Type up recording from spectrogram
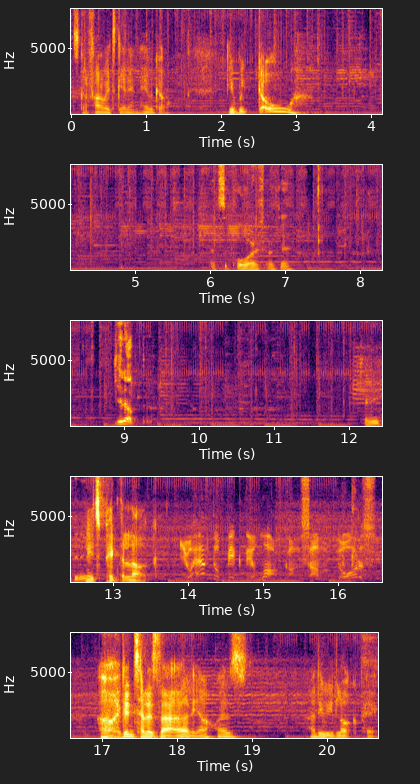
Just gotta find a way to get in. Here we go. Here we go. That's the port. Okay. Get up. Can you? Can you? Need to pick the lock. You have to pick the lock on some doors. Oh, he didn't tell us that earlier. Where's? How do we lock pick?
